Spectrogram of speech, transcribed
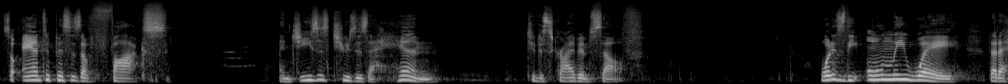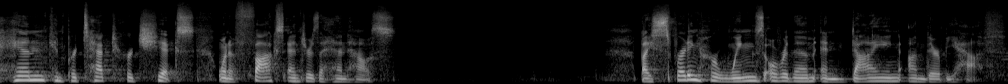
So Antipas is a fox, and Jesus chooses a hen to describe himself. What is the only way that a hen can protect her chicks when a fox enters a hen house? By spreading her wings over them and dying on their behalf.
